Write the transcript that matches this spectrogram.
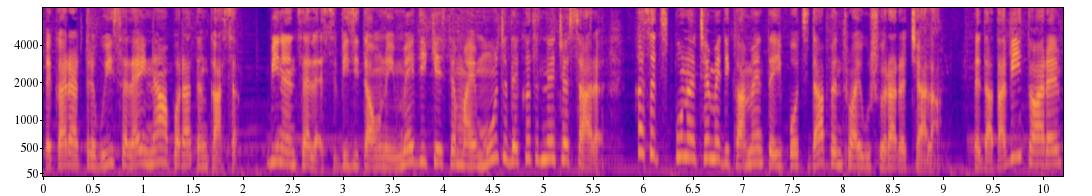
pe care ar trebui să le ai neapărat în casă. Bineînțeles, vizita unui medic este mai mult decât necesară, ca să-ți spună ce medicamente îi poți da pentru a-i ușura răceala. Pe data viitoare!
